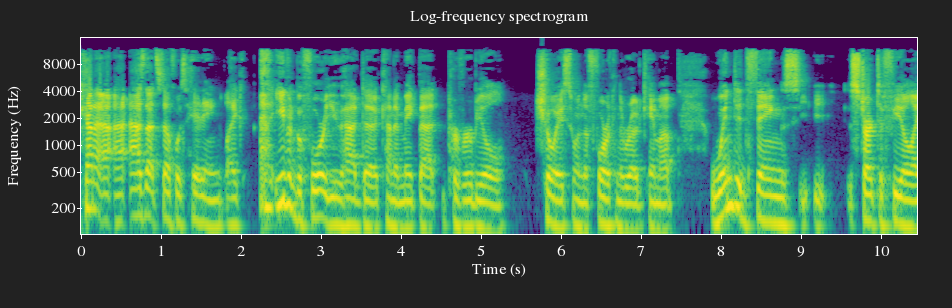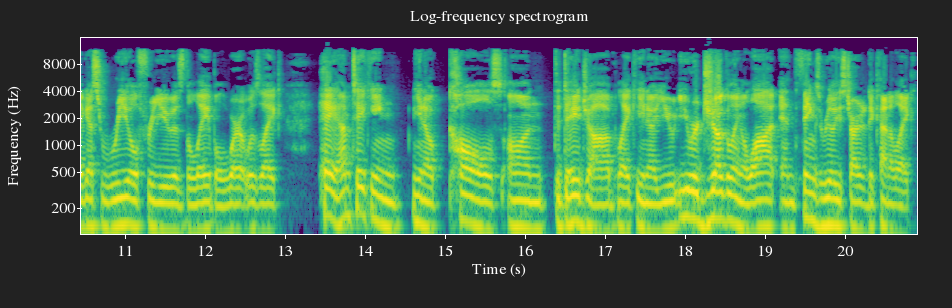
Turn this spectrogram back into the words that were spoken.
kind of as that stuff was hitting, like even before you had to kind of make that proverbial choice when the fork in the road came up, when did things start to feel, I guess, real for you as the label, where it was like, hey, I'm taking, you know, calls on the day job. Like, you know, you, you were juggling a lot and things really started to kind of like,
